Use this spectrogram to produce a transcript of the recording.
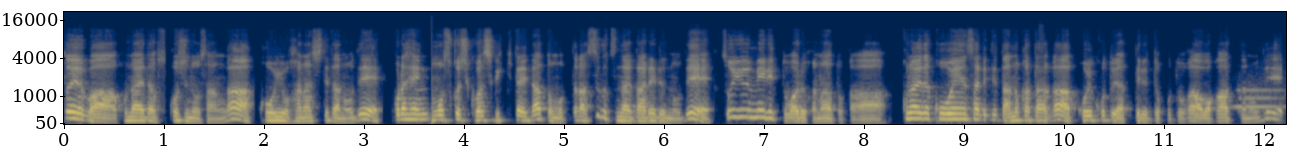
例えば、この間、越野さんがこういうお話してたので、ここら辺もう少し詳しく聞きたいなと思ったらすぐ繋がれるので、そういうメリットはあるかなとか、この間講演されてたあの方がこういうことやってるってことが分かったので、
